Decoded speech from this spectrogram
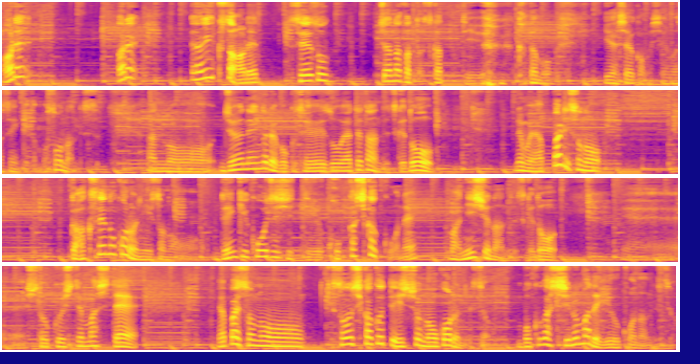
あれ？あれ？いくさんあれ製造じゃなかったですか？っていう方もいらっしゃるかもしれませんけどもそうなんです。あの10年ぐらい僕製造やってたんですけどでもやっぱりその学生の頃にその電気工事士っていう国家資格をね、まあ、2種なんですけど、えー取得してましてやっぱりそのその資格って一生残るんですよ。僕が死ぬまで有効なんですよ。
